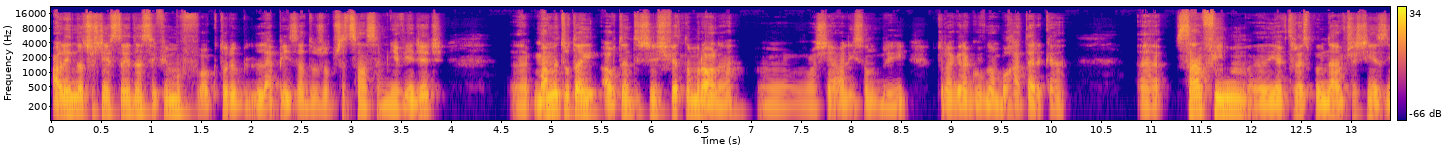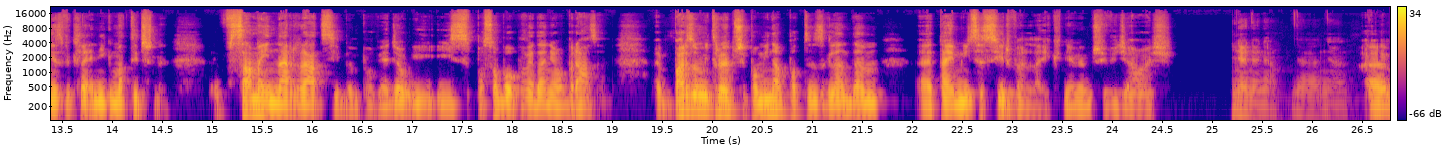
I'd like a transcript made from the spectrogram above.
ale jednocześnie jest to jeden z tych filmów, o którym lepiej za dużo przed sensem nie wiedzieć. Mamy tutaj autentycznie świetną rolę, właśnie Alison Brie, która gra główną bohaterkę. Sam film, jak trochę wspominałem wcześniej, jest niezwykle enigmatyczny w samej narracji, bym powiedział, i, i sposobu opowiadania obrazem. Bardzo mi trochę przypomina pod tym względem e, tajemnicę Silver Lake. Nie wiem, czy widziałeś. Nie, nie, nie. nie, nie. E,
